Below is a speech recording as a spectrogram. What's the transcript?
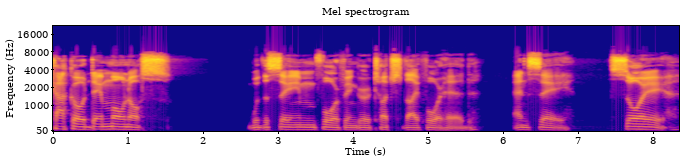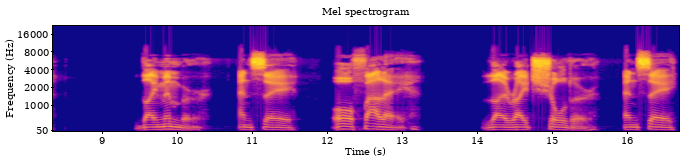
Kakodaimonos. With the same forefinger touch thy forehead, and say, Soy. Thy member, and say, O Ophale. Thy right shoulder, and say,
